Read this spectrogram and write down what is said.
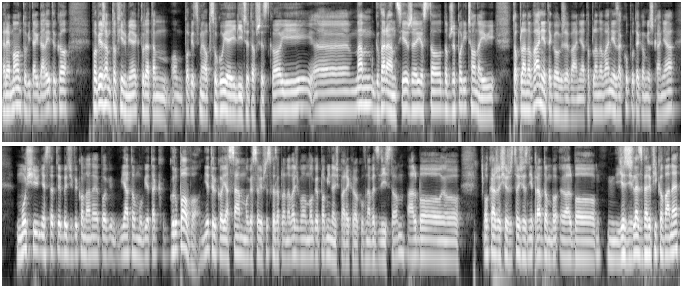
remontów i tak dalej, tylko powierzam to firmie, która tam powiedzmy obsługuje i liczy to wszystko i e, mam gwarancję, że jest to dobrze policzone i to planowanie tego ogrzewania, to planowanie zakupu tego mieszkania musi niestety być wykonane, ja to mówię tak grupowo. Nie tylko ja sam mogę sobie wszystko zaplanować, bo mogę pominąć parę kroków, nawet z listą, albo okaże się, że coś jest nieprawdą, bo, albo jest źle zweryfikowane.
